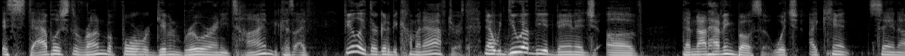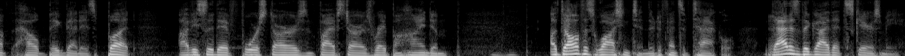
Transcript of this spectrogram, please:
establish the run before we're giving Brewer any time because I feel like they're going to be coming after us. Now we do have the advantage of them not having Bosa, which I can't say enough how big that is, but obviously they have four stars and five stars right behind him. Mm-hmm. Adolphus Washington, their defensive tackle. Yeah. That is the guy that scares me.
